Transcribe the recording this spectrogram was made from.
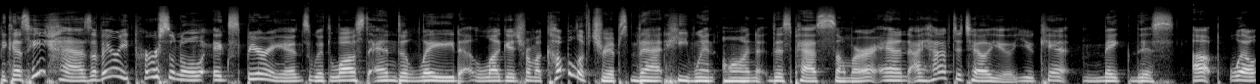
because he has a very personal experience with lost and delayed luggage from a couple of trips that he went on this past summer. And I have to tell you, you can't make this up. Well,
